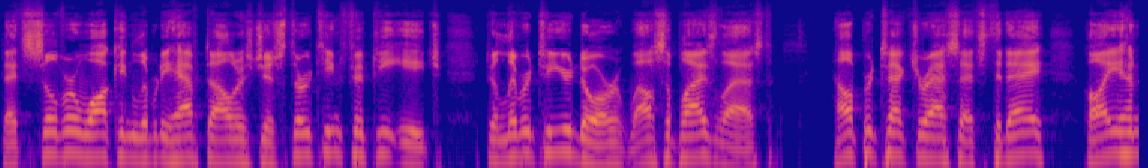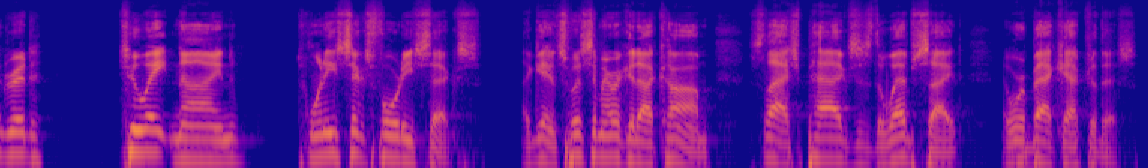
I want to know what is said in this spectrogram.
That's silver walking Liberty half dollars, just $13.50 each, delivered to your door while supplies last. Help protect your assets today. Call 800 289 2646. Again, SwissAmerica.com slash PAGS is the website, and we're back after this.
